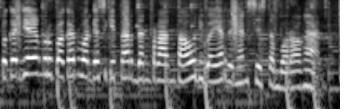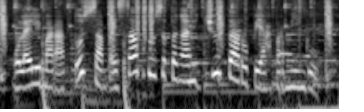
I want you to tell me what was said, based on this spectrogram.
Pekerja yang merupakan warga sekitar dan perantau dibayar dengan sistem borongan, mulai 500 sampai satu setengah juta rupiah per minggu.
